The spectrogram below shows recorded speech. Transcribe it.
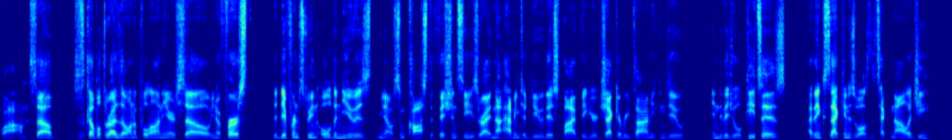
Wow. So just a couple threads I want to pull on here. So, you know, first, the difference between old and new is, you know, some cost efficiencies, right? Not having to do this five figure check every time. You can do individual pizzas. I think second, as well as the technology.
